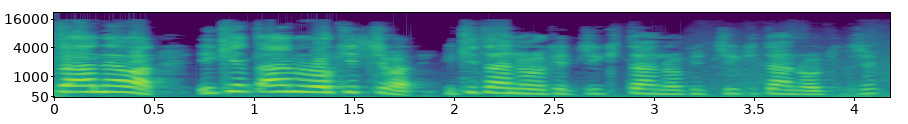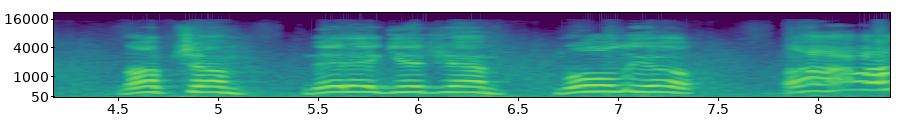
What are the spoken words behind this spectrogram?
İki tane var. İki tane roketçi var. İki tane roketçi, iki tane roketçi, iki tane roketçi. Ne yapacağım? Nereye gireceğim? Ne oluyor? Aa!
